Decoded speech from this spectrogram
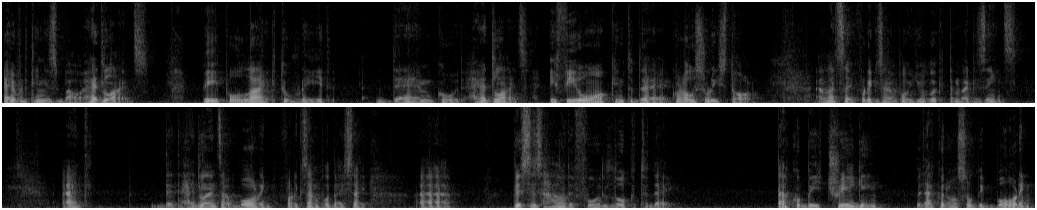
everything is about headlines people like to read damn good headlines. If you walk into the grocery store and let's say for example you look at the magazines and the headlines are boring. For example they say uh, this is how the food looked today. That could be intriguing but that could also be boring.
